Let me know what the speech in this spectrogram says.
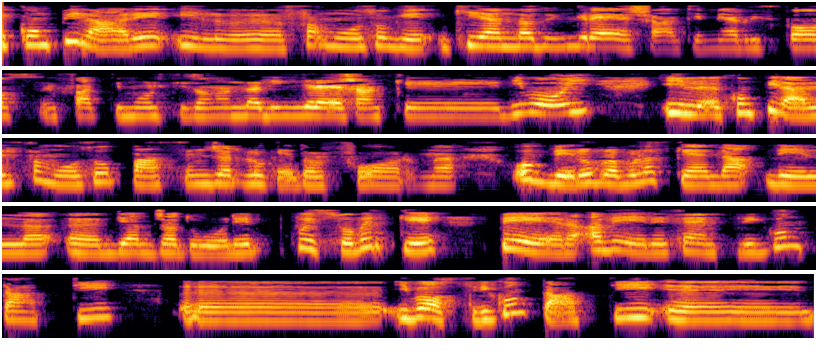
e compilare il eh, famoso che chi è andato in Grecia, che mi ha risposto, infatti molti sono andati in Grecia anche di voi, il compilare il famoso Passenger Locator Form, ovvero proprio la scheda del eh, viaggiatore. Questo perché per avere sempre i contatti eh, i vostri contatti eh,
